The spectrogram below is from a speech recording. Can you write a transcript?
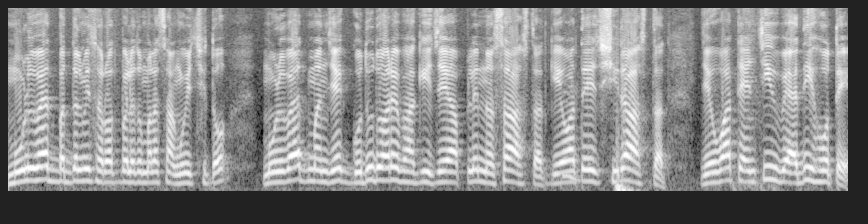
मूळव्याधबद्दल मी सर्वात पहिले तुम्हाला सांगू इच्छितो. मूळव्याध म्हणजे गुदद्वारे भागी जे आपले नसा असतात किंवा ते शिरा असतात जेव्हा त्यांची व्याधी होते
